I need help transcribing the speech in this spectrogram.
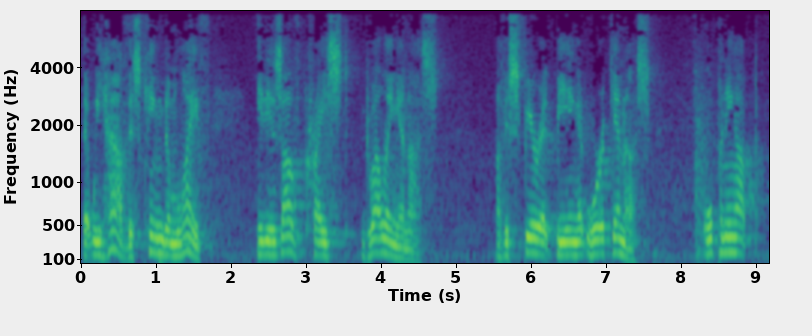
that we have, this kingdom life, it is of Christ dwelling in us, of His Spirit being at work in us, opening up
